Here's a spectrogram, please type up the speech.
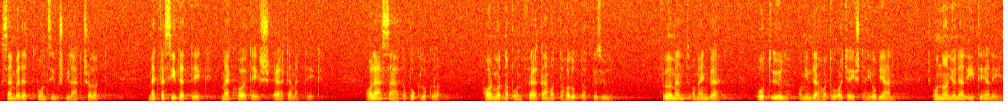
szenvedett Poncius Pilátus alatt, megfeszítették, meghalt és eltemették. Alászállt a poklokra, harmadnapon feltámadt a halottak közül, fölment a mennybe, ott ül a mindenható Atyaisten jobbján, és onnan jön el ítélni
